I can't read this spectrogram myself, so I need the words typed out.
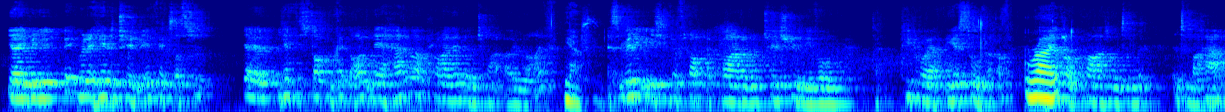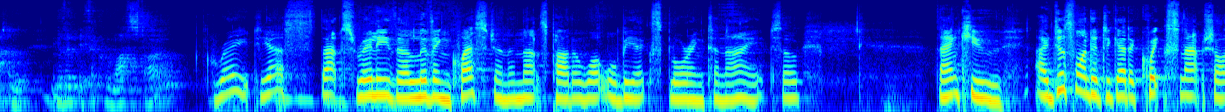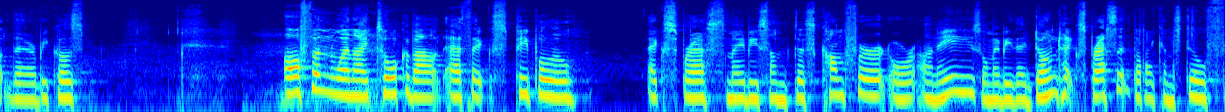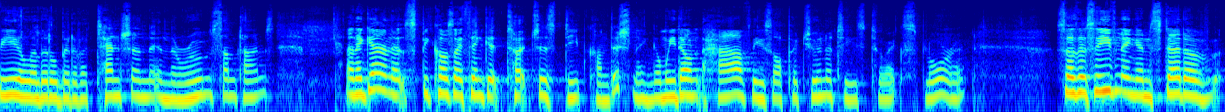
you know, when, you, when I hear the term ethics, I just, you, know, you have to stop and think, oh, now how do I apply that into my own life? Yes. It's really easy to apply it on a tertiary level to people out there, sort of. Right. How do I apply it into, into my heart and live an ethical lifestyle? Great, yes, that's really the living question, and that's part of what we'll be exploring tonight. So, thank you. I just wanted to get a quick snapshot there because often when I talk about ethics, people express maybe some discomfort or unease, or maybe they don't express it, but I can still feel a little bit of a tension in the room sometimes. And again, it's because I think it touches deep conditioning, and we don't have these opportunities to explore it. So, this evening, instead of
